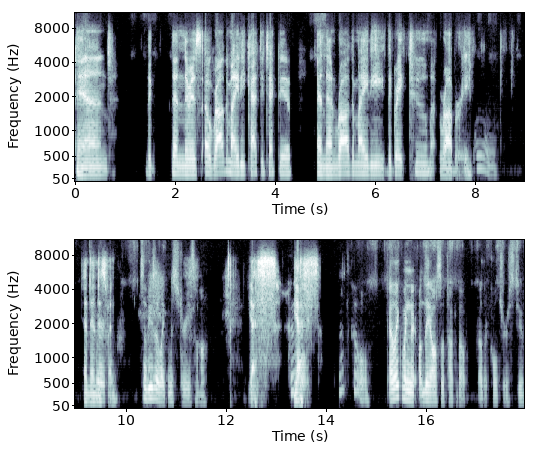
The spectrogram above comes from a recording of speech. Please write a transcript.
and the then there is oh Ra the Mighty, Cat Detective, and then Ra the Mighty, the Great Tomb Robbery. Mm, And then very this cool. one. So these are like mysteries, huh? Yes. Cool. Yes. That's cool. I like when they also talk about other cultures too.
